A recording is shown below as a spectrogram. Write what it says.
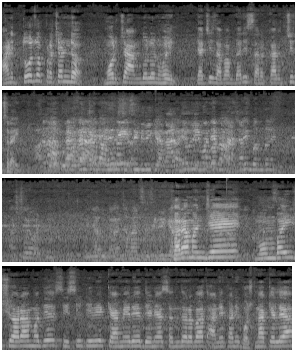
आणि तो जो प्रचंड मोर्चा आंदोलन होईल त्याची जबाबदारी सरकारचीच राहील. दुकानाच्या बाहेर सीसीटीव्ही कॅमेरा आहे. गांदिवलीमध्ये पण अशा- दुकानातही बंद आहे आश्चर्य वाटतं म्हणजे खरं म्हणजे मुंबई शहरामध्ये सी सी टी व्ही कॅमेरे देण्यासंदर्भात अनेकांनी घोषणा केल्या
